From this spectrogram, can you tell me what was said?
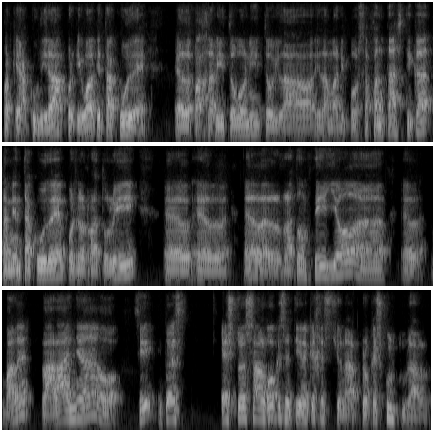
porque acudirá, porque igual que te acude el pajarito bonito y la, y la mariposa fantástica, también te acude pues el ratulí, el, el, el, ratoncillo, eh, ¿vale? La araña, o, ¿sí? Entonces, esto es algo que se tiene que gestionar, pero que es cultural.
